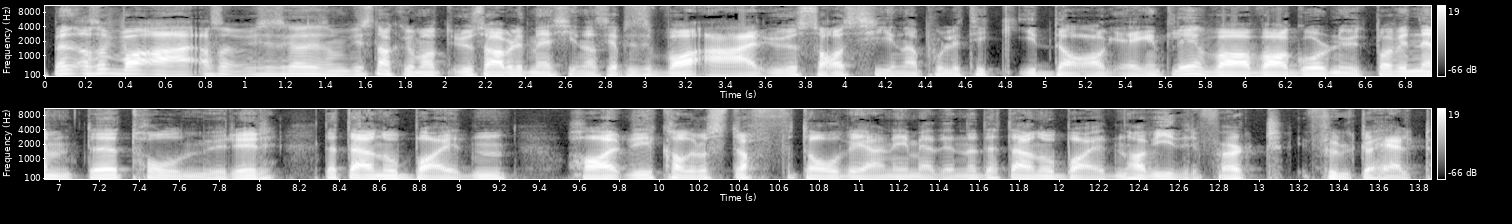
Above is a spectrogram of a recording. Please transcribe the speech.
Men altså, hva er, altså, vi, skal, liksom, vi, snakker om at USA har blitt mer Kina-skeptisk. Hva er USAs Kina-politikk i dag, egentlig? Hva, hva, går den ut på? Vi nevnte tollmurer. Dette er jo noe Biden har Vi kaller det straffetoll, vi gjerne i mediene. Dette er jo noe Biden har videreført fullt og helt.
